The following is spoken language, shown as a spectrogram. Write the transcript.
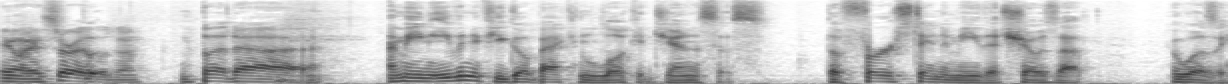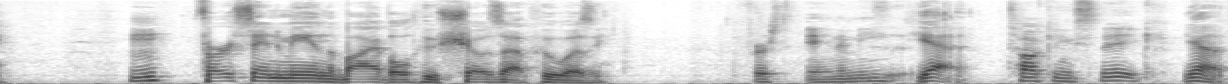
anyway, sorry, little John. But uh, I mean, even if you go back and look at Genesis, the first enemy that shows up, who was he? Hmm? First enemy in the Bible who shows up, who was he? First enemy. Yeah, Talking snake. yeah.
